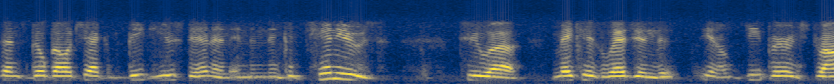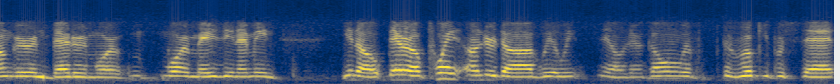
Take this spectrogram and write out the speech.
since Bill Belichick beat Houston and, and, and continues to uh, make his legend, you know, deeper and stronger and better and more more amazing. I mean, you know, they're a point underdog. We, we you know, they're going with the rookie Brissett.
